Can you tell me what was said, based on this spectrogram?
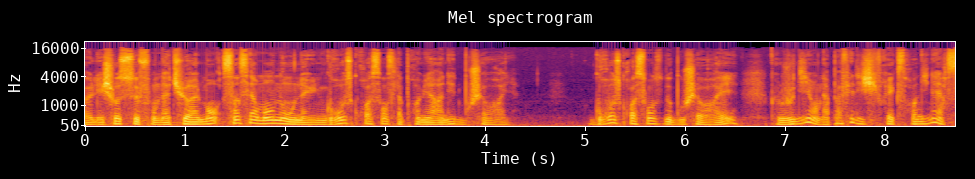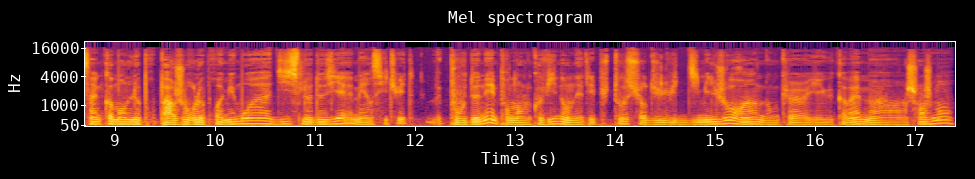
euh, les choses se font naturellement. Sincèrement, nous, on a eu une grosse croissance la première année de bouche à oreille. Grosse croissance de bouche à oreille. Comme je vous dis, on n'a pas fait des chiffres extraordinaires. 5 commandes par jour le premier mois, 10 le deuxième, et ainsi de suite. Pour vous donner, pendant le Covid, on était plutôt sur du 8-10 000 jours. Hein, donc euh, il y a eu quand même un changement.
